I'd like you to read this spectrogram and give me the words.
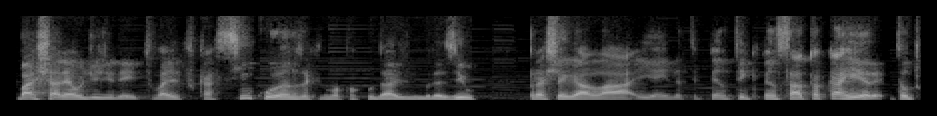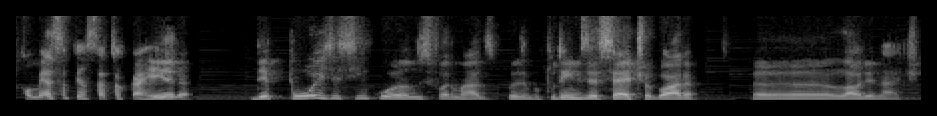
bacharel de direito, vai ficar cinco anos aqui numa faculdade no Brasil para chegar lá e ainda tem que pensar a tua carreira. Então, tu começa a pensar a tua carreira depois de cinco anos formados. Por exemplo, tu tem 17 agora, uh, Laurenati.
